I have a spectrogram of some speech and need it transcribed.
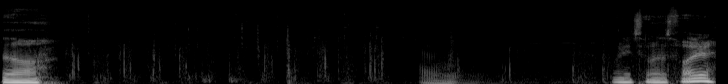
So. Munition ist voll.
